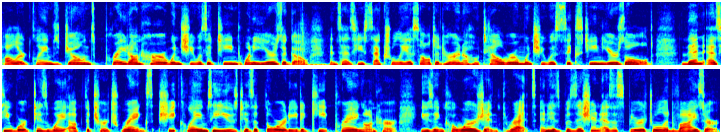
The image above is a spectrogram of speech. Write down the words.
Pollard claims Jones preyed on her when she was a teen 20 years ago and says he sexually assaulted her in a hotel room when she was 16 years old. Then, as he worked his way up the church ranks, she claims he used his authority to keep preying on her, using coercion, threats, and his position as a spiritual advisor.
